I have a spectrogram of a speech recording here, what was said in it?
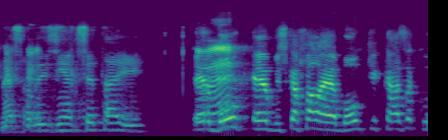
Nessa luzinha que você está aí. É, é bom, é isso que eu ia falar, é bom que casa com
